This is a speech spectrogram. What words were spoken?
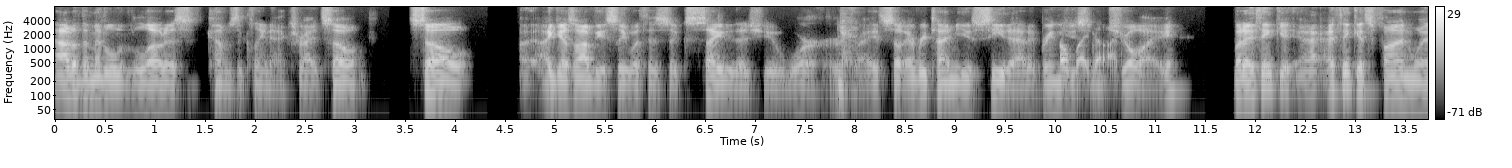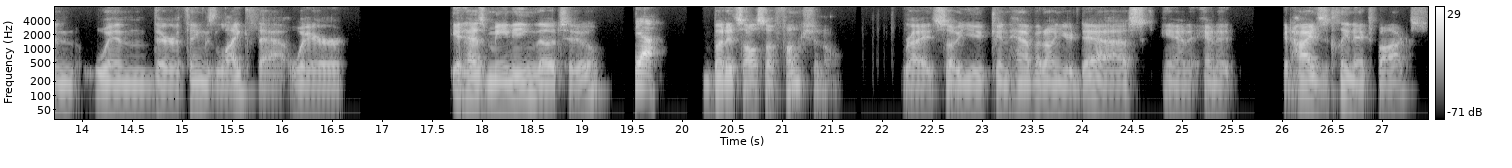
out of the middle of the Lotus comes the Kleenex, right? So, so I- guess obviously with as excited as you were, right? So every time you see that, it brings Oh you some God. joy. But I think it, I think it's fun when when there are things like that where it has meaning though too Yeah. but it's also functional right so you can have it on your desk and and it it hides the kleenex box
